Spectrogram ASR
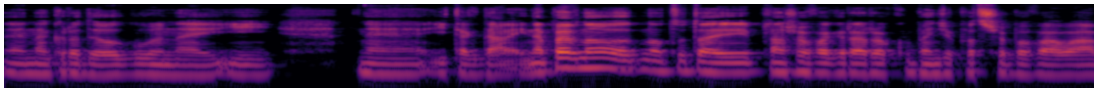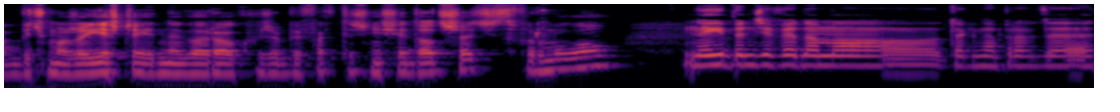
e, nagrody ogólnej i, e, i tak dalej. Na pewno no tutaj planszowa gra roku będzie potrzebowała być może jeszcze jednego roku, żeby faktycznie się dotrzeć z formułą. No i będzie wiadomo tak naprawdę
